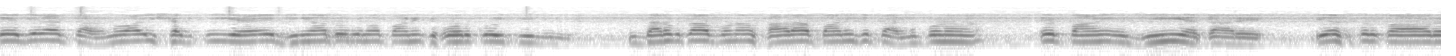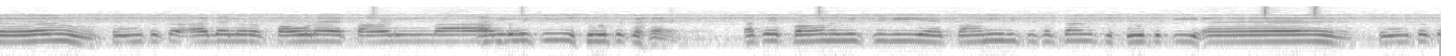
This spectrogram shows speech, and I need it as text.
ਤੇ ਜਿਹੜਾ ਧਰਨ ਵਾਲੀ ਸ਼ਕਤੀ ਹੈ ਜੀਆਂ ਤੋਂ ਬਿਨਾਂ ਪਾਣੀ 'ਚ ਹੋਰ ਕੋਈ ਚੀਜ਼ ਨਹੀਂ। ਦਰਬਤਾ ਪੁਣਾ ਸਾਰਾ ਪਾਣੀ 'ਚ ਧਰਨ ਪੁਣਾ। ਇਹ ਪਾਣੀ ਜੀ ਹੈ ਸਾਰੇ। ਇਸ ਪ੍ਰਕਾਰ ਸੂਤਕ ਅਗਨ ਪਾਣੀ ਅੱਗ ਮਾਰ ਵਿੱਚ ਵੀ ਸੂਤਕ ਹੈ ਅਤੇ ਪਾਉਣ ਵਿੱਚ ਵੀ ਹੈ। ਪਾਣੀ ਵਿੱਚ ਤੱਤਾਂ ਵਿੱਚ ਸੂਤਕੀ ਹੈ ਸੂਤਕ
